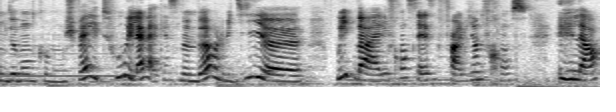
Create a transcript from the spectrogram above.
il me demande comment je vais et tout, et là la cast member lui dit euh, oui bah elle est française, enfin elle vient de France. Et là,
